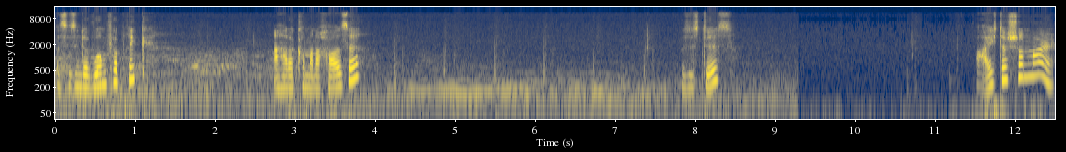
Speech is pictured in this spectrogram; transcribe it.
Was ist in der Wurmfabrik? Aha, da kommen wir nach Hause. Was ist das? War ich das schon mal?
